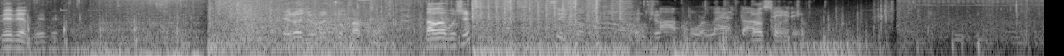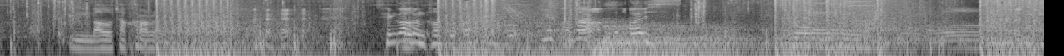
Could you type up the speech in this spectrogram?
외벽 외벽. 베러지 오른쪽 가. 나가 보실? 있어 있어 왼쪽. Op 4, last stop 라스. 오른쪽. 음 나도 자칼 할래 생각은 다 똑같아 하나. 나이스 오, 근데 그게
